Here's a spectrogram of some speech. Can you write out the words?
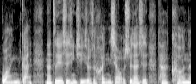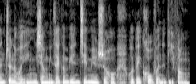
观感。那这些事情其实就是很小事，但是它可能真的会影响你在跟别人见面的时候会被扣分的地方。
